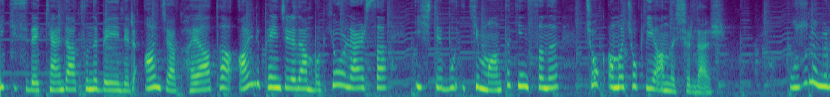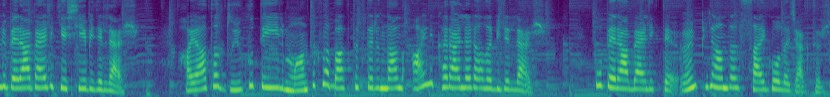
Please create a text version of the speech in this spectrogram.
İkisi de kendi aklını beğenir ancak hayata aynı pencereden bakıyorlarsa işte bu iki mantık insanı çok ama çok iyi anlaşırlar. Uzun ömürlü beraberlik yaşayabilirler. Hayata duygu değil mantıkla baktıklarından aynı kararları alabilirler. Bu beraberlikte ön planda saygı olacaktır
